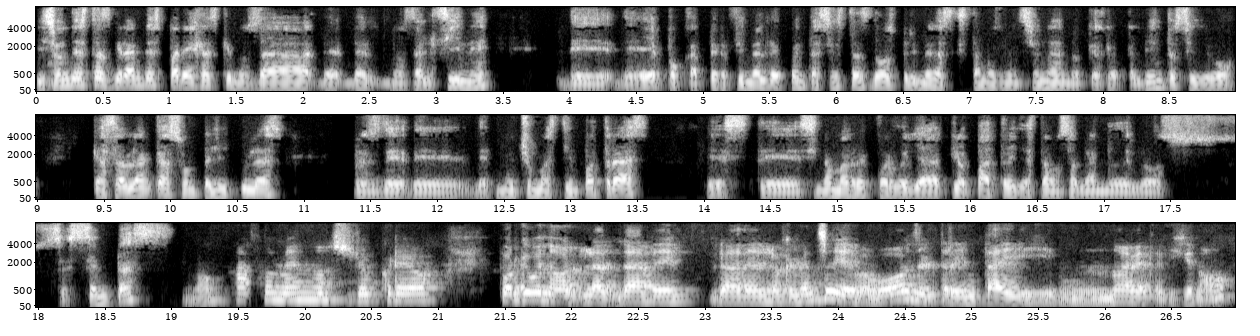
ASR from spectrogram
Y son de estas grandes parejas que nos da, nos da el cine de, época, pero al final de cuentas, estas dos primeras que estamos mencionando, que es lo que el viento se llevó, Casablanca, son películas pues de, mucho más tiempo atrás. Este, si no mal recuerdo, ya Cleopatra, ya estamos hablando de los sesentas, ¿no? Más o menos, yo creo. Porque, bueno, la, la de, la de lo que se llevó es del 39, te dije, ¿no?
